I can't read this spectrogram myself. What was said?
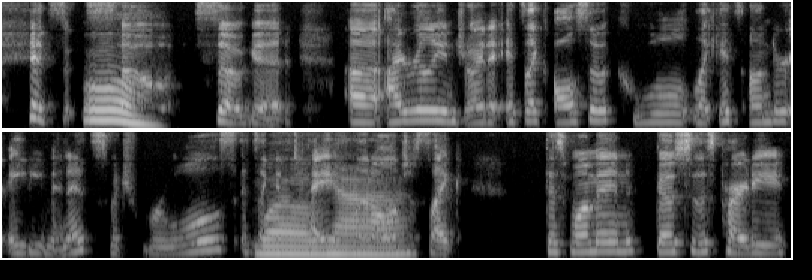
it's so Oh. so good. Uh, I really enjoyed it. It's like also a cool like it's under 80 minutes, which rules. It's like a Whoa, tight yeah. little just like this woman goes to this party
